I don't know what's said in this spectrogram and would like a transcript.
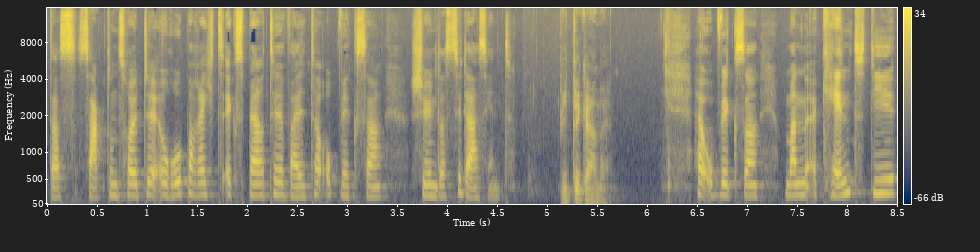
Das sagt uns heute Europarechtsexperte Walter Obwechser. Schön, dass Sie da sind. Bitte gerne. Herr Obwechser, man kennt die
